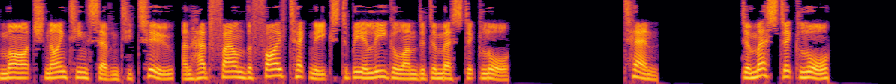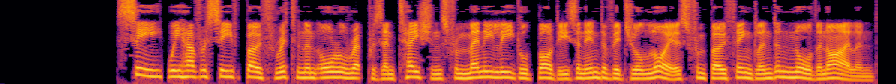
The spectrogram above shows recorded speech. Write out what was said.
March 1972, and had found the five techniques to be illegal under domestic law. 10. Domestic law C we have received both written and oral representations from many legal bodies and individual lawyers from both England and Northern Ireland.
